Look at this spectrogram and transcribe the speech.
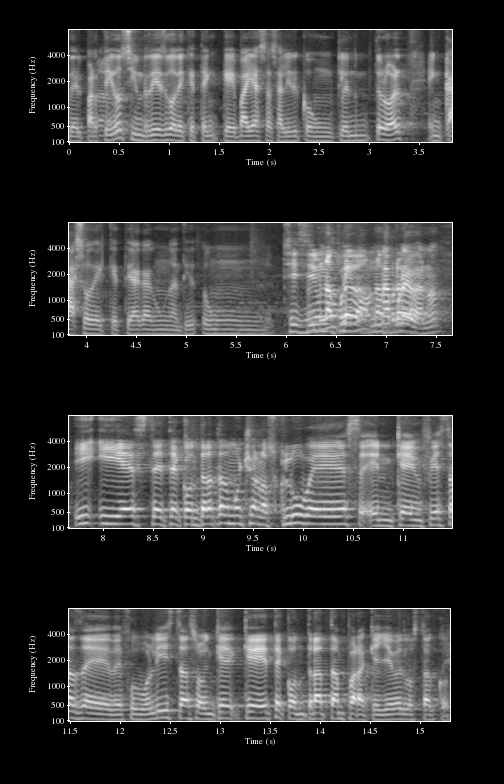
del partido, sin riesgo de que, te- que vayas a salir con un clenbuterol en caso de que te hagan un... anti- un Sí, sí, un una prueba, ¿no? una, prueba, ¿no? Y, y, este, te contratan mucho en los clubes, en que en fiestas de, de futbolistas o en qué, qué te contratan para que lleves los tacos.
